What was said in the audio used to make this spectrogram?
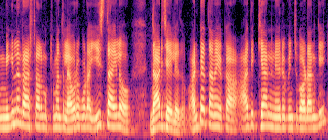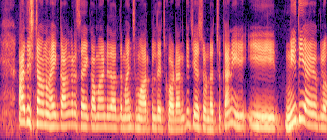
మిగిలిన రాష్ట్రాల ముఖ్యమంత్రులు ఎవరు కూడా ఈ స్థాయిలో దాడి చేయలేదు. అంటే తన యొక్క ఆధిక్యాన్ని నిరూపించుకోవడానికి అధిష్టానం హై కాంగ్రెస్ హైకమాండ్ వద్ద మంచి మార్కులు తెచ్చుకోవడానికి చేసి ఉండొచ్చు. కానీ ఈ నీతి ఆయోగ్లో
